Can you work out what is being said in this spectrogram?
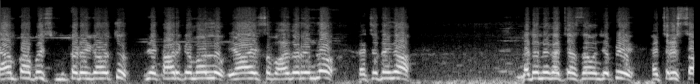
camp office ముట్టడి కావచ్చు ఇదే కార్యక్రమాల్లో ఏఐఎస్ఎఫ్ ఆధ్వర్యంలో ఖచ్చితంగా కఠినంగా చేస్తామని చెప్పి హెచ్చరిస్తాం.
